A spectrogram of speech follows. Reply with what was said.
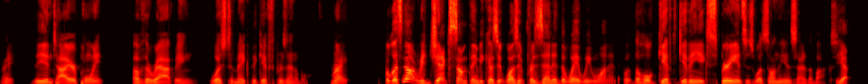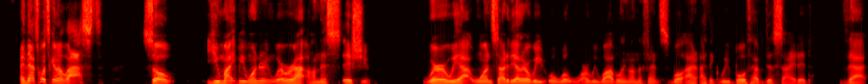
Right. The entire point of the wrapping was to make the gift presentable. Right. But let's not reject something because it wasn't presented the way we wanted it. But the whole gift giving experience is what's on the inside of the box. Yep. And that's what's going to last. So you might be wondering where we're at on this issue. Where are we at? One side or the other? Are we are we wobbling on the fence? Well, I, I think we both have decided that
